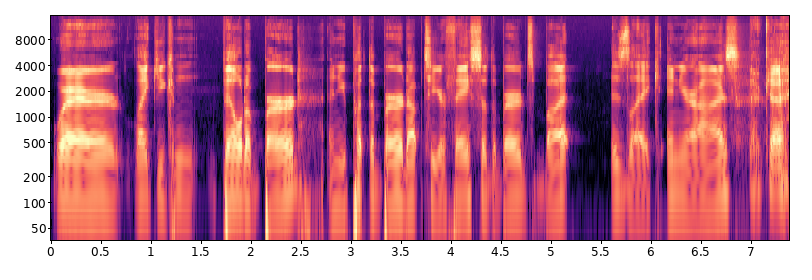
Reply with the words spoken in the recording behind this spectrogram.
where like you can build a bird and you put the bird up to your face so the bird's butt is like in your eyes Okay.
